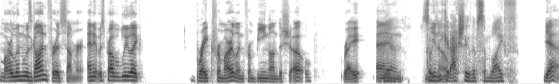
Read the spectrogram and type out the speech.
Marlon was gone for a summer, and it was probably like break for Marlon from being on the show, right?" And so you he know. could actually live some life. yeah.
